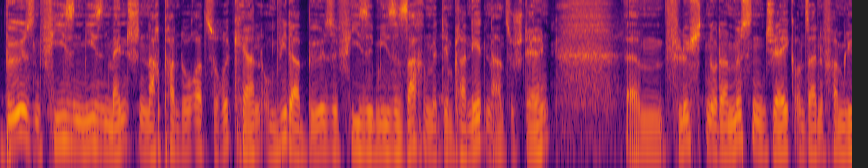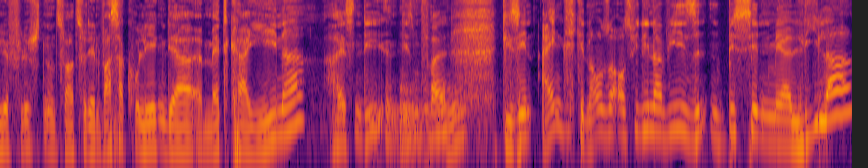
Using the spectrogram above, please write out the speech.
bösen, fiesen, miesen Menschen nach Pandora zurückkehren, um wieder böse, fiese, miese Sachen mit dem Planeten anzustellen, ähm, flüchten oder müssen Jake und seine Familie flüchten und zwar zu den Wasserkollegen der äh, heißen die in diesem Fall. Die sehen eigentlich genauso aus wie die Navi, sind ein bisschen mehr lila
